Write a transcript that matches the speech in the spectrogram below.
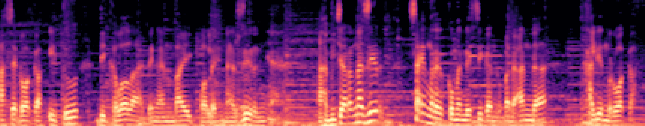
aset wakaf itu dikelola dengan baik oleh nazirnya. Nah, bicara nazir, saya merekomendasikan kepada Anda kalian berwakaf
